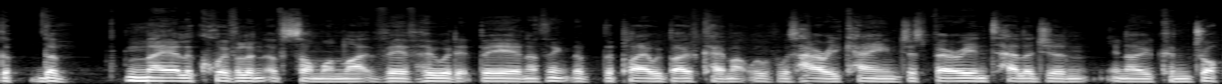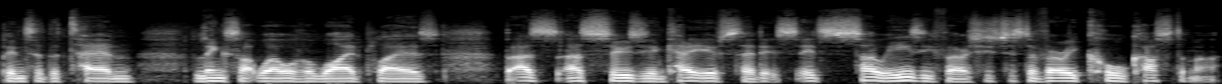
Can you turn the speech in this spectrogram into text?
the the male equivalent of someone like Viv, who would it be? And I think the, the player we both came up with was Harry Kane, just very intelligent, you know, can drop into the 10, links up well with the wide players. But as, as Susie and Katie have said, it's, it's so easy for her. She's just a very cool customer.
